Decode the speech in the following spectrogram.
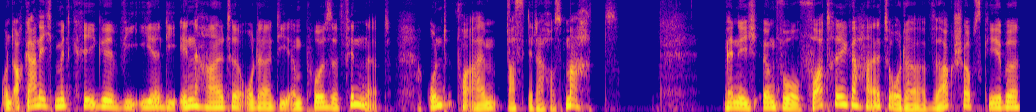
und auch gar nicht mitkriege, wie ihr die Inhalte oder die Impulse findet und vor allem, was ihr daraus macht. Wenn ich irgendwo Vorträge halte oder Workshops gebe,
